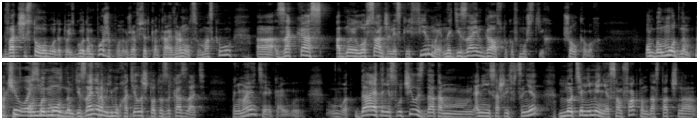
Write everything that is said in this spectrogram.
26 -го года, то есть годом позже, уже все-таки он когда вернулся в Москву, а, заказ одной лос-анджелесской фирмы на дизайн галстуков мужских, шелковых. Он был модным, архит... он был модным дизайнером, ему хотелось что-то заказать. Понимаете? Как бы, вот. Да, это не случилось, да, там они не сошлись в цене, но тем не менее сам факт, он достаточно,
